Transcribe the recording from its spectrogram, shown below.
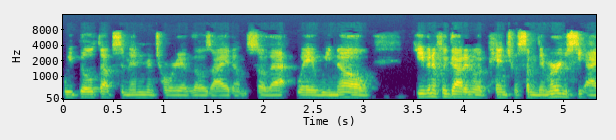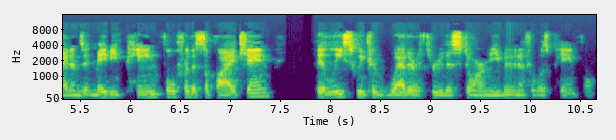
we built up some inventory of those items. So that way we know, even if we got into a pinch with some of the emergency items, it may be painful for the supply chain, at least we could weather through the storm, even if it was painful.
